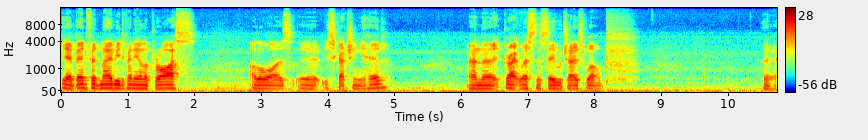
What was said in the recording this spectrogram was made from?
yeah, Bedford maybe depending on the price. Otherwise, uh, you're scratching your head. And the Great Western Steeplechase, well, pff, yeah,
